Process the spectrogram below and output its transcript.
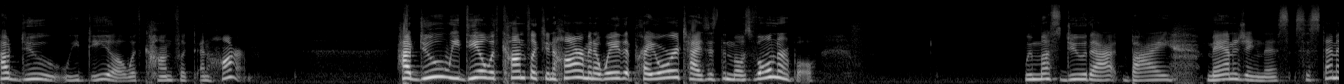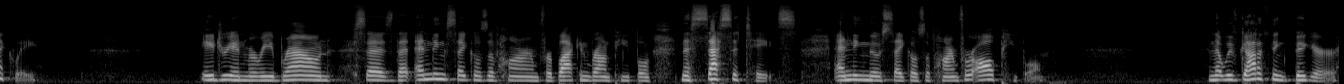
how do we deal with conflict and harm? How do we deal with conflict and harm in a way that prioritizes the most vulnerable? We must do that by managing this systemically. Adrienne Maree Brown says that ending cycles of harm for black and brown people necessitates ending those cycles of harm for all people. And that we've got to think bigger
